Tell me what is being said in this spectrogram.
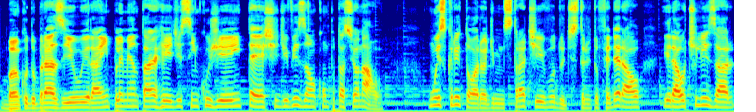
Banco do Brasil irá implementar rede 5G em teste de visão computacional. Um escritório administrativo do Distrito Federal irá utilizar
